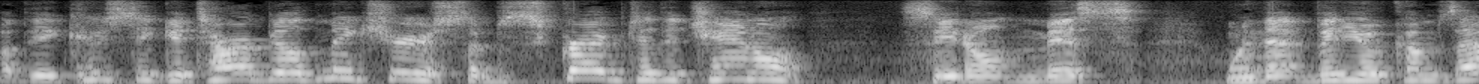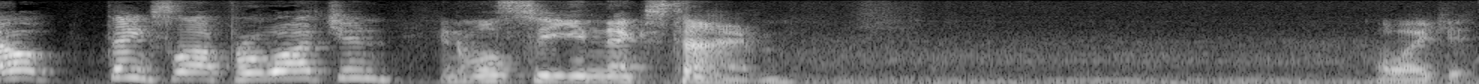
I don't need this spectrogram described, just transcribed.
of the acoustic guitar build. Make sure you're subscribed to the channel so you don't miss when that video comes out, thanks a lot for watching, and we'll see you next time. I like it.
